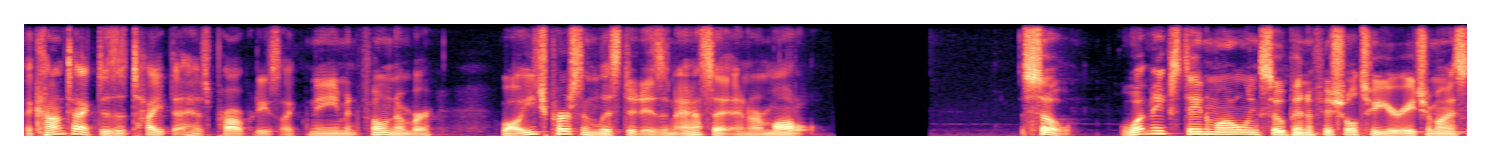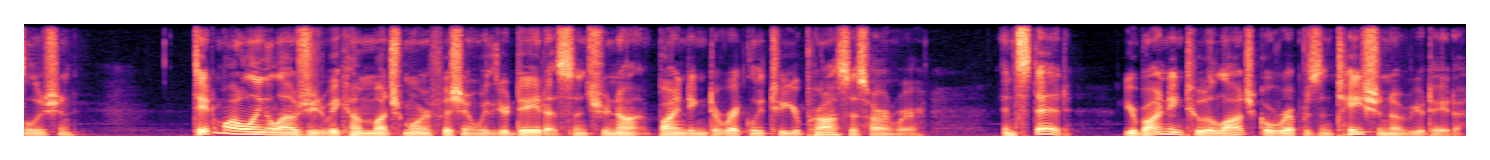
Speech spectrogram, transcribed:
The contact is a type that has properties like name and phone number, while each person listed is an asset in our model. So, what makes data modeling so beneficial to your HMI solution? Data modeling allows you to become much more efficient with your data since you're not binding directly to your process hardware. Instead, you're binding to a logical representation of your data.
